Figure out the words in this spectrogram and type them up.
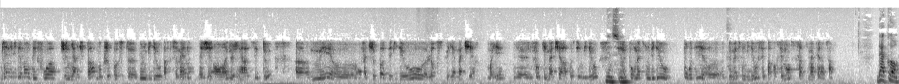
Bien évidemment, des fois, je n'y arrive pas, donc je poste une vidéo par semaine. En règle générale, c'est deux. Euh, mais euh, en fait, je poste des vidéos lorsqu'il y a matière. Vous voyez, il faut qu'il y ait matière à poster une vidéo. Bien sûr. pour mettre une vidéo, pour dire de mettre une vidéo, c'est pas forcément ça qui m'intéresse. Hein. D'accord.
